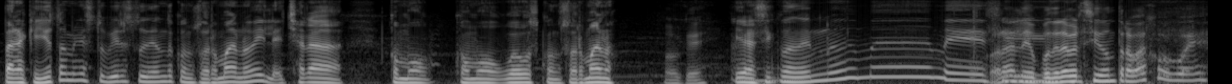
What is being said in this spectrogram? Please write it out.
para que yo también estuviera estudiando con su hermano y le echara como, como huevos con su hermano. Ok. Y así como de, no mames. Órale, podría haber sido un trabajo, güey.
